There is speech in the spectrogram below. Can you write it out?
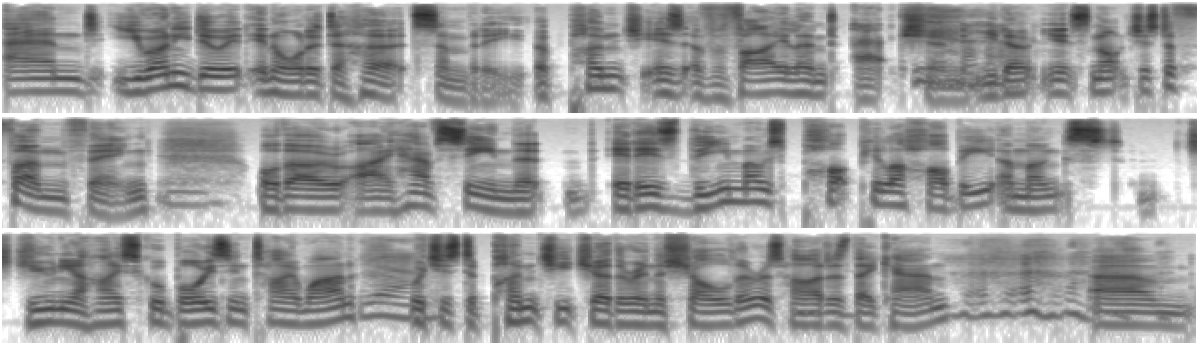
And you only do it in order to hurt somebody. A punch is a violent action. Yeah. You don't it's not just a fun thing. Although I have seen that it it is the most popular hobby amongst junior high school boys in Taiwan, yeah. which is to punch each other in the shoulder as hard as they can. Um,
